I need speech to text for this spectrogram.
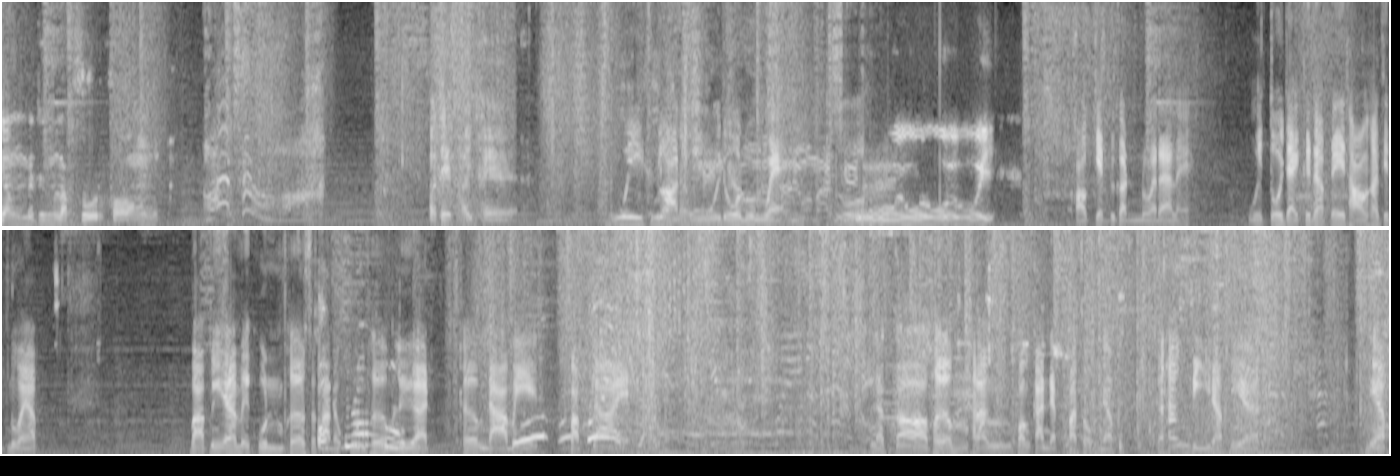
ยังไม่ถึงหลักสูตรของ ประเทศไทยแท้อุ้ยครึ่งหลอดนะอุ้ยโดนวงแหวนโอ้อุ้ยอุ้ยอุ้ยอุ้ยขอเก็บไปก่อนนวดได้เลยอุ้ยตัวใหญ่ขึ้นครับได้ทอง 50 หน่วยครับบัฟนี้จะทำให้คุณเพิ่มสตัตของคุณเพิ่มเลือด เพิ่มดาเมจปรับได้ แล้วก็เพิ่มพลังป้องกันแบบผสมนะครับ กระทั่งดีนะครับเนี่ยเนี่ยครับ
